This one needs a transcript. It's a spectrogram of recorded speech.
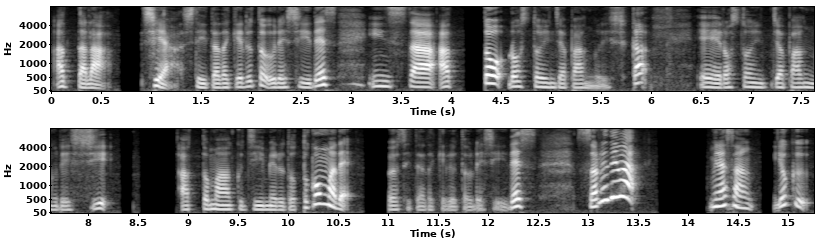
あったらシェアしていただけると嬉しいです。インスタアット Lost in Japanglish か、えー Lost in Japanglish アットマーク gmail.com までお寄せいただけると嬉しいです。それでは皆さんよく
